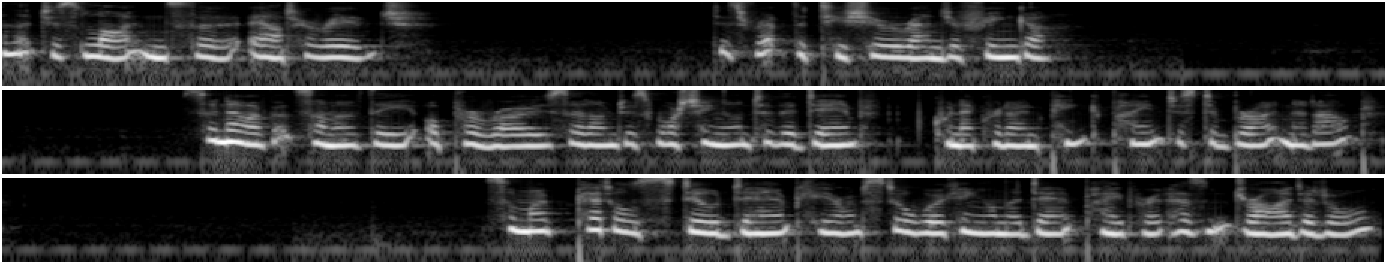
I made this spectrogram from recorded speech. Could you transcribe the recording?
And that just lightens the outer edge. Just wrap the tissue around your finger. So now I've got some of the Opera Rose that I'm just washing onto the damp quinacridone pink paint just to brighten it up. So my petal's still damp here. I'm still working on the damp paper. It hasn't dried at all.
